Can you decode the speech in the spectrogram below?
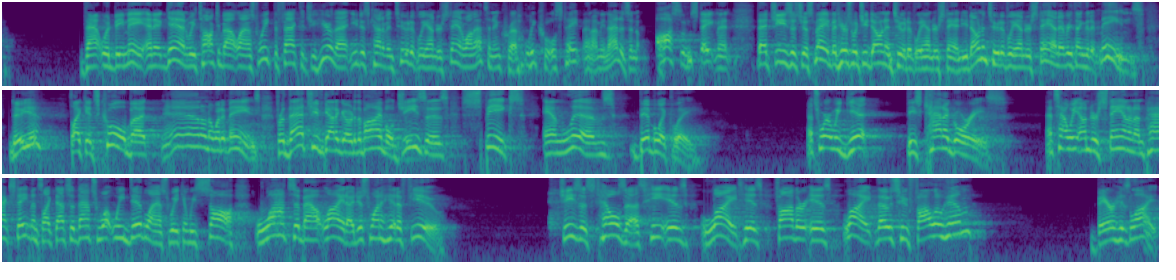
That would be me. And again, we talked about last week the fact that you hear that and you just kind of intuitively understand, well, that's an incredibly cool statement. I mean, that is an awesome statement that Jesus just made. But here's what you don't intuitively understand. You don't intuitively understand everything that it means, do you? It's like it's cool, but eh, I don't know what it means. For that, you've got to go to the Bible. Jesus speaks and lives biblically. That's where we get these categories. That's how we understand and unpack statements like that. So that's what we did last week, and we saw lots about light. I just want to hit a few. Jesus tells us he is light. His Father is light. Those who follow him bear his light.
